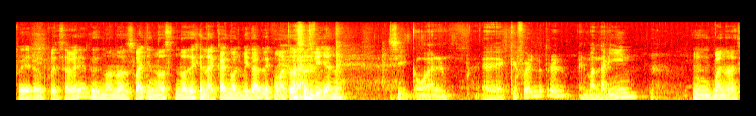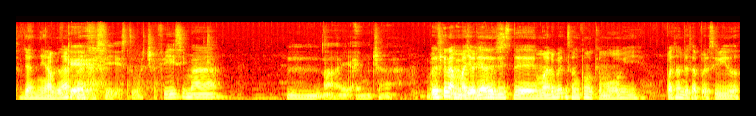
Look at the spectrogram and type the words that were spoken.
Pero pues a ver, no nos fallen, no, no dejen a Kang olvidable como a todos los villanos. Sí, como el eh, ¿qué fue el otro? El, el mandarín. Mm, Bueno, eso ya ni hablar. que pero- sí, estuvo chafísima. Mm, no, hay, hay mucha. Pues es que la mayoría de, de Marvel son como que muy. pasan desapercibidos.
